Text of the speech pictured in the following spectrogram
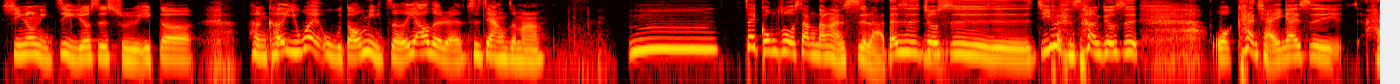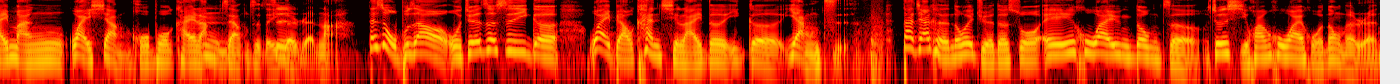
形容你自己就是属于一个很可以为五斗米折腰的人，是这样子吗？嗯，在工作上当然是啦，但是就是、嗯、基本上就是我看起来应该是还蛮外向、活泼开朗这样子的一个人啦。但是我不知道，我觉得这是一个外表看起来的一个样子，大家可能都会觉得说，哎，户外运动者就是喜欢户外活动的人，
